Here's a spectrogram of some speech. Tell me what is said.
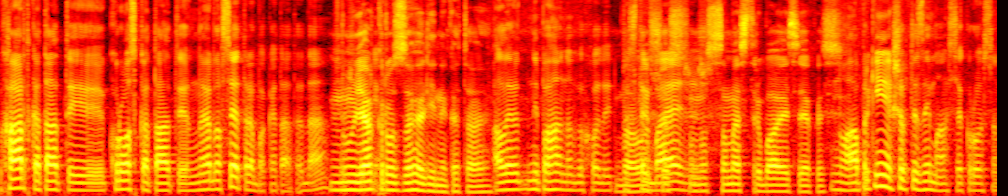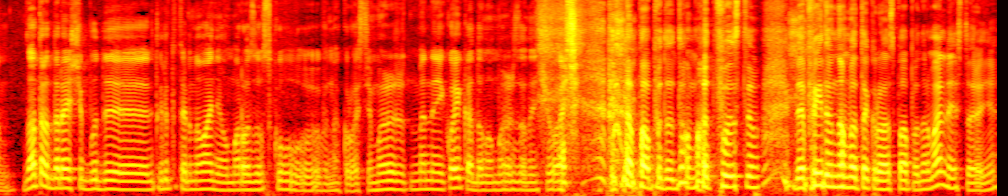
хард катати, крос катати. Наверно, все треба катати, да? Ну, я крос взагалі не катаю. Але непогано виходить, Да, пострибаєш. щось воно саме стрибається якось. Ну, а прикинь, якщо б ти займався кросом. Завтра, до речі, буде відкрите тренування у Морозов Скул на кросі. Може, в мене і койка вдома, можеш заночувати. Папу додому відпустимо, де поїдемо на мотокрос. Папа, нормальна історія, ні?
